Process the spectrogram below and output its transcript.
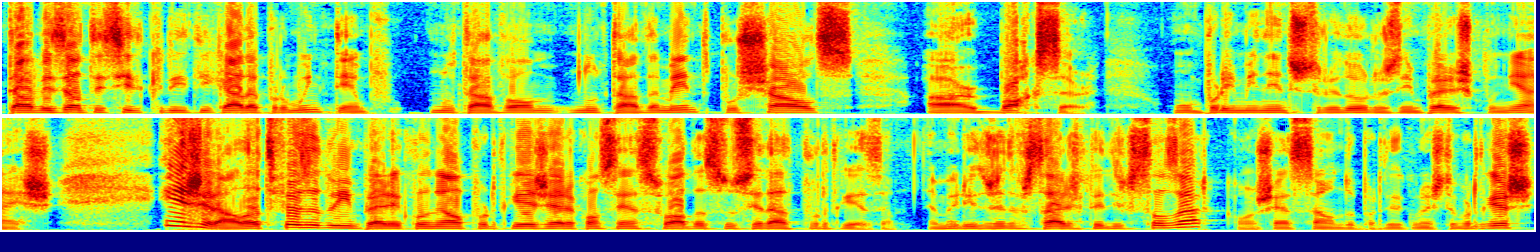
Tal visão tem sido criticada por muito tempo, notável, notadamente por Charles R. Boxer, um proeminente historiador dos impérios coloniais. Em geral, a defesa do Império Colonial Português era consensual da sociedade portuguesa. A maioria dos adversários políticos de Salazar, com exceção do Partido Comunista Português,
